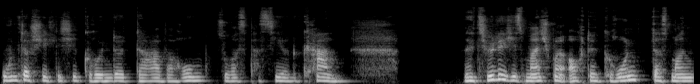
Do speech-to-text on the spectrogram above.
unterschiedliche Gründe da, warum sowas passieren kann. Natürlich ist manchmal auch der Grund, dass man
